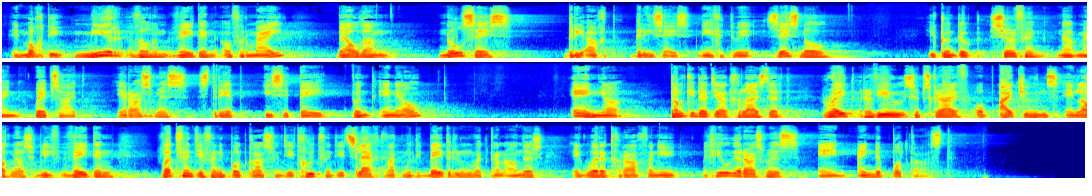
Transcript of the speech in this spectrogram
en mocht u meer willen weten over mij, bel dan 06 38 36 9260. U kunt ook surfen naar mijn website erasmus-ict.nl. En ja, dankie dat je hebt geluisterd. Rate, review, subscribe op iTunes en laat me alsjeblieft weten wat vind je van die podcast? Vind je het goed? Vind je het slecht? Wat moet ik beter doen? Wat kan anders? Ik hoor het graag van u. Michiel Erasmus en einde podcast.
